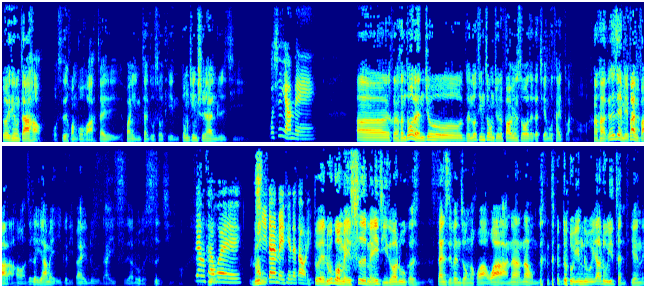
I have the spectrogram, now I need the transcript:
各位听众，大家好，我是黄国华，在欢迎再度收听《东京痴汉日记》。我是雅美。呃，很很多人就很多听众觉得抱怨说这个节目太短哈，哈哈，可是这也没办法了哈。这个雅美一个礼拜录来一次，要录个四集哈，这样才会期待每天的道理。对，如果每次每一集都要录个三十分钟的话，哇，那那我们这这录音录要录一整天呢，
